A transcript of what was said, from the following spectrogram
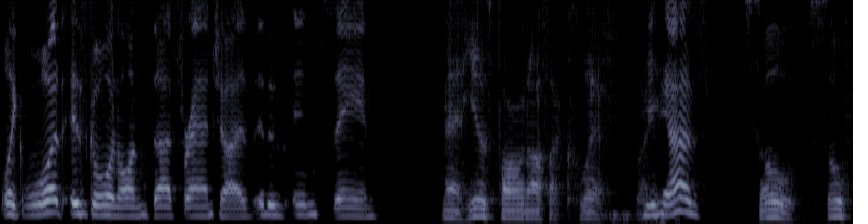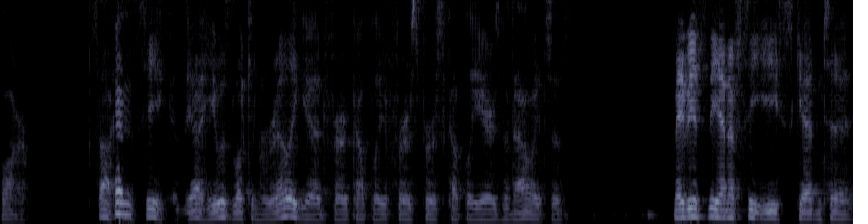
like what is going on with that franchise? It is insane. Man, he has fallen off a cliff. Like, He has so so far. Sucks And- to see because yeah, he was looking really good for a couple of first first couple of years, and now it's just maybe it's the NFC East getting to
